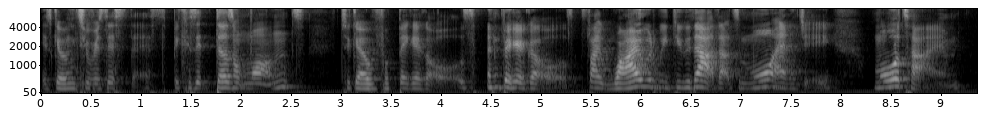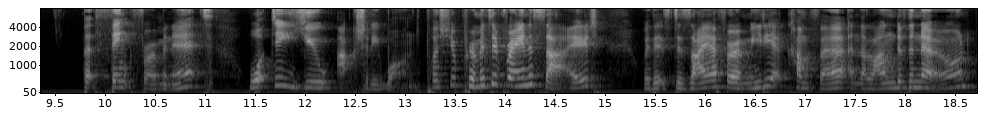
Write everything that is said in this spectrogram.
is going to resist this because it doesn't want to go for bigger goals and bigger goals. It's like, why would we do that? That's more energy, more time. But think for a minute what do you actually want? Push your primitive brain aside with its desire for immediate comfort and the land of the known.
